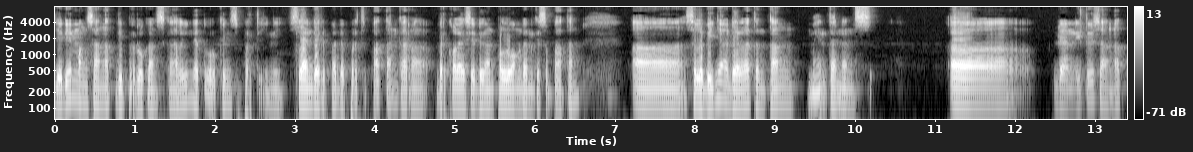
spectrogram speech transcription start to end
Jadi emang sangat diperlukan sekali networking seperti ini. Selain daripada percepatan karena berkoleksi dengan peluang dan kesempatan, uh, selebihnya adalah tentang maintenance. Uh, dan itu sangat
